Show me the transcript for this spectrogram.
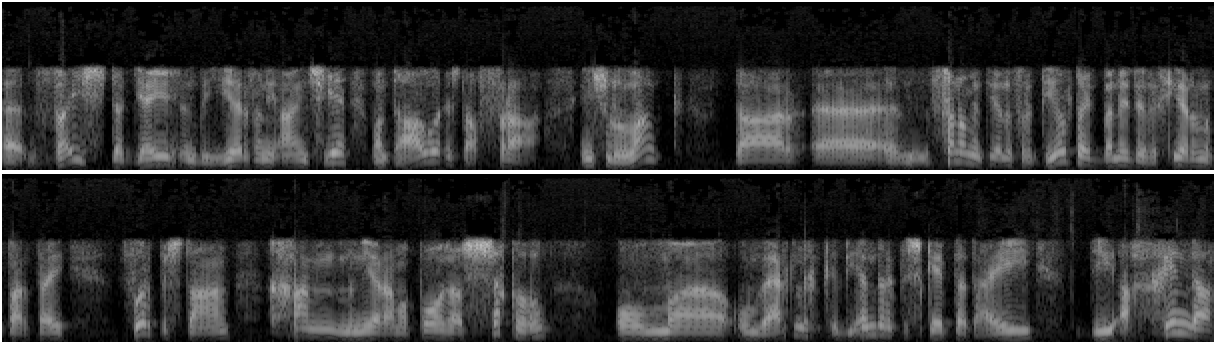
Uh wys dat jy is in beheer van die ANC want daaroor is daar vrae. En solank daar 'n uh, fundamentele verdeeldheid binne die regerende party voortbestaan, gaan meneer Ramaphosa sukkel om uh, om werklik die indruk te skep dat hy die agenda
